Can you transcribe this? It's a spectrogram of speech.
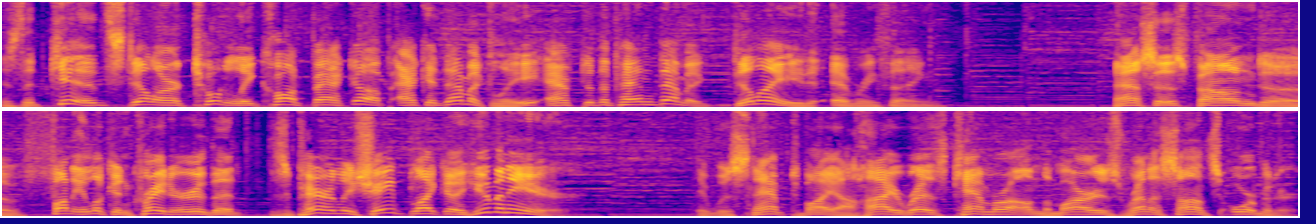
is that kids still aren't totally caught back up academically after the pandemic delayed everything. NASA's found a funny looking crater that is apparently shaped like a human ear. It was snapped by a high res camera on the Mars Reconnaissance orbiter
